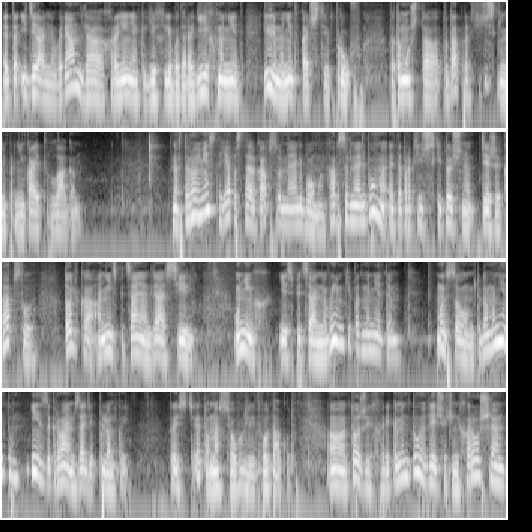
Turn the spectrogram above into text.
Это идеальный вариант для хранения каких-либо дорогих монет или монет в качестве proof, потому что туда практически не проникает влага. На второе место я поставил капсульные альбомы. Капсульные альбомы это практически точно те же капсулы, только они специально для серий. У них есть специальные выемки под монеты. Мы всовываем туда монету и закрываем сзади пленкой. То есть это у нас все выглядит вот так вот. А, тоже их рекомендую, вещь очень хорошая.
